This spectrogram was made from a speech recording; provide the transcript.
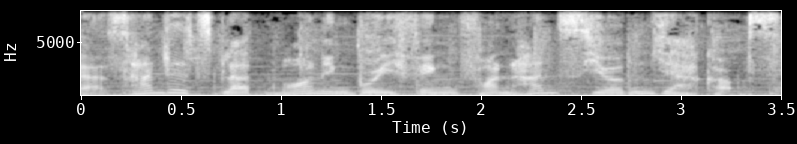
Das Handelsblatt Morning Briefing von Hans-Jürgen Jakobs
